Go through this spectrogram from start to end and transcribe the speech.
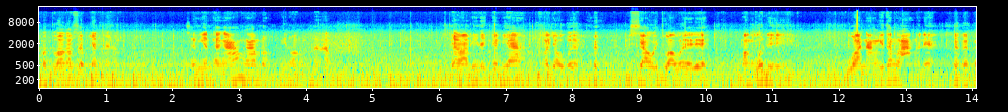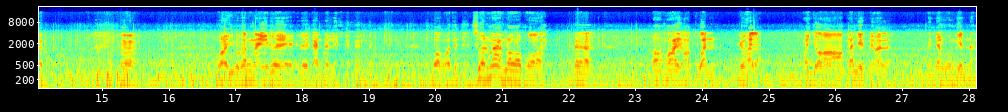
เอาตัวกับเสมียนนะครับเสมียนก็งามงามหรอกพี่น้องนะครับแต่ว่ามีแต่เมียเขาเจ้าเว้ยเซลไอตัวเว้ยเด้บางคนนี่หัวนั่งอยู่ทั้งล่างอันเนี้ยหัวอยู่ข้างในด้วยด้วยกันนั่นแหละบอกว่าส่วนมากรปภเออรปภอย่ามากวนอยู่หันล่ะ มาหยอกกันเล่นอยู่หันล่ะเป็นยังผมเห็นนะ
